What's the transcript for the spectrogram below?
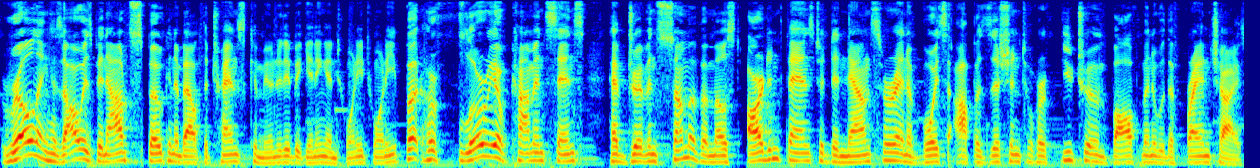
Rowling has always been outspoken about the trans community beginning in 2020, but her flurry of comments since have driven some of her most ardent fans to denounce her and voice opposition to her future involvement with the franchise.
